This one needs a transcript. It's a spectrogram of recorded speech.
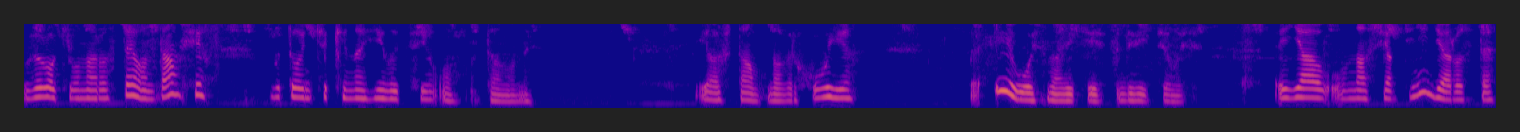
вже років вона росте, вон там ще бутончики на гілоці. О, там вони. І аж там наверху є. І ось навіть є, дивіться ось. Я, у нас як тінідія росте,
